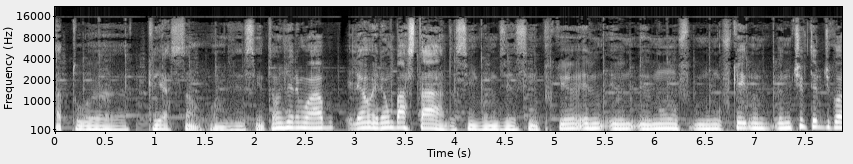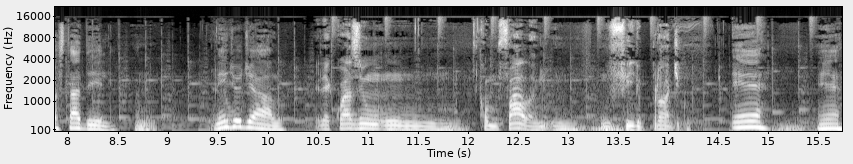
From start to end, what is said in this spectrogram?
a, a tua criação, vamos dizer assim. Então o Jeremoabo, ele é um, ele é um bastardo, assim, vamos dizer assim, porque eu, eu, eu não, não fiquei, não, eu não tive tempo de gostar dele, nem de odiá-lo. Ele é quase um, um como fala, um, um, filho pródigo. É, é.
